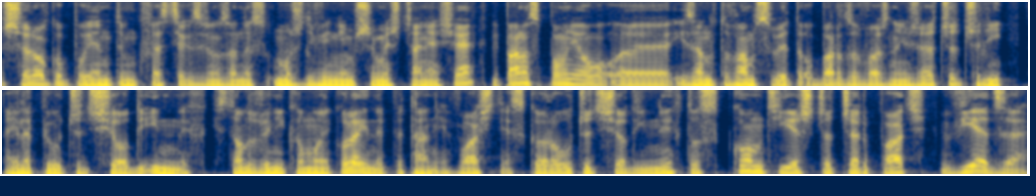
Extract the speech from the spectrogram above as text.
szeroko pojętym kwestiach związanych z umożliwieniem przemieszczania się. I pan wspomniał e, i zanotowałem sobie to o bardzo ważnej rzeczy, czyli najlepiej uczyć się od innych. Stąd wynika moje kolejne pytanie. Właśnie, skoro uczyć się od innych, to skąd jeszcze czerpać wiedzę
